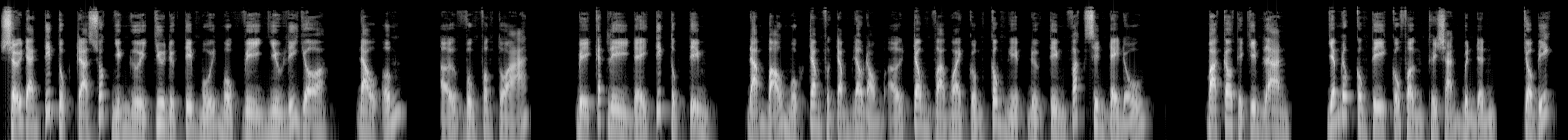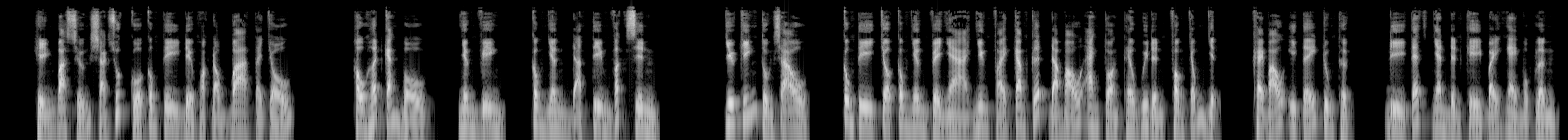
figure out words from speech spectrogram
Sở đang tiếp tục trà soát những người chưa được tiêm mũi một vì nhiều lý do, đau ốm, ở vùng phong tỏa, bị cách ly để tiếp tục tiêm, đảm bảo 100% lao động ở trong và ngoài cụm công nghiệp được tiêm vaccine đầy đủ. Bà Cao Thị Kim Lan, Giám đốc công ty cổ phần Thủy sản Bình Định, cho biết hiện ba xưởng sản xuất của công ty đều hoạt động ba tại chỗ. Hầu hết cán bộ, nhân viên, công nhân đã tiêm vaccine. Dự kiến tuần sau, công ty cho công nhân về nhà nhưng phải cam kết đảm bảo an toàn theo quy định phòng chống dịch, khai báo y tế trung thực, đi test nhanh định kỳ 7 ngày một lần,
